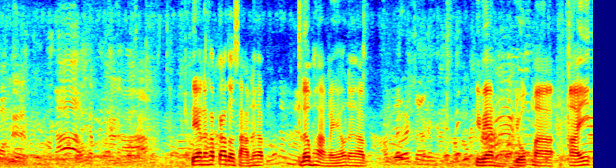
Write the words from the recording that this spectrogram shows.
มเลืาตียมนะครับ 9 ต่อ 3 นะครับ เริ่มห่างแล้วนะครับ พี่แว่นยกมาไอซ์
